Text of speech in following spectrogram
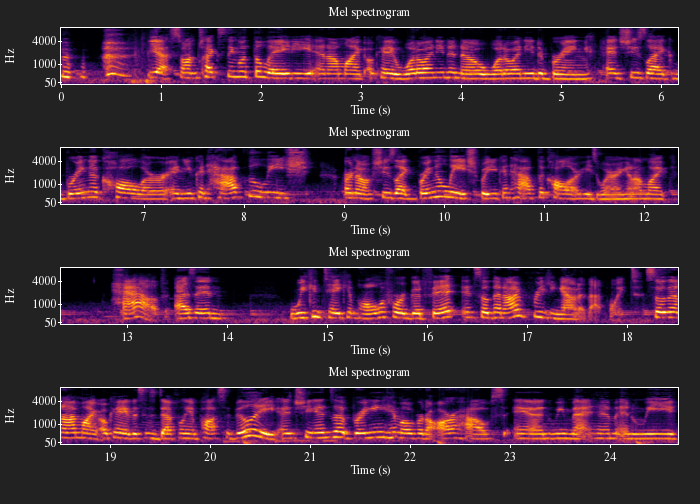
yeah, so I'm texting with the lady and I'm like, okay, what do I need to know? What do I need to bring? And she's like, bring a collar and you can have the leash. Or no, she's like, bring a leash, but you can have the collar he's wearing. And I'm like, have? As in, we can take him home if we're a good fit. And so then I'm freaking out at that point. So then I'm like, okay, this is definitely a possibility. And she ends up bringing him over to our house and we met him and we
